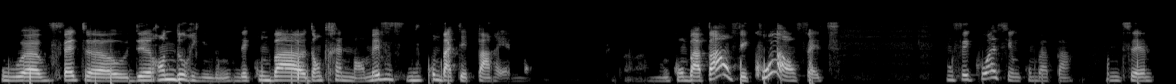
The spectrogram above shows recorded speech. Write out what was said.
Ou euh, vous faites des randori, donc des combats d'entraînement, mais vous vous combattez pas réellement. On combat pas, on fait quoi en fait? On fait quoi si on combat pas? C'est,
